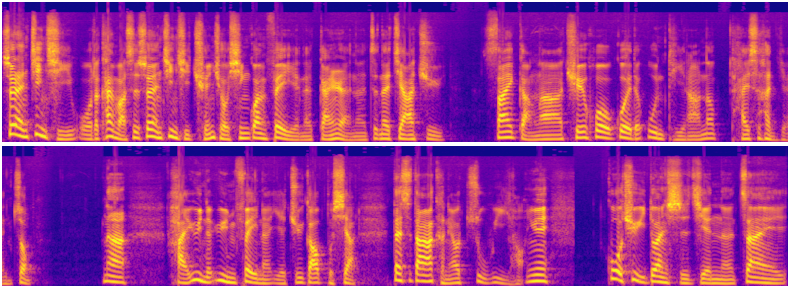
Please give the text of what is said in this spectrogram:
虽然近期我的看法是，虽然近期全球新冠肺炎的感染呢正在加剧。塞港啊，缺货柜的问题啦，那还是很严重。那海运的运费呢，也居高不下。但是大家可能要注意哈，因为过去一段时间呢，在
